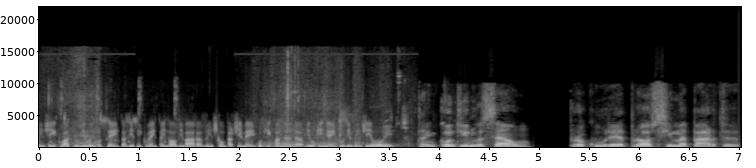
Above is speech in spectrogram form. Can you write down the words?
24.859 barra 20 compartimento de banana 1521. 8. Tem continuação. Procure a próxima parte.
